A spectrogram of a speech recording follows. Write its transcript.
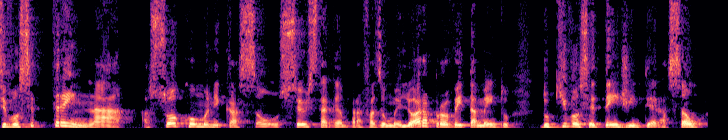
Se você treinar a sua comunicação, o seu Instagram, para fazer um melhor aproveitamento do que você tem de interação,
